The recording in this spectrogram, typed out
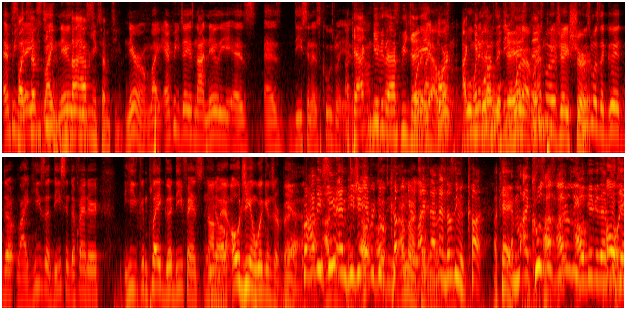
gonna. MPJ like 17. like nearly he's not averaging 17 near him. Like MPJ is not nearly as as decent as Kuzma is. Okay, I can give defense. you the MPJ. What, yeah, like, Kuzma, I can when give it comes to defense, whatever. MPJ sure. Kuzma's a good like he's a decent defender. He can play good defense. No, you know, man, OG and Wiggins are better. But have you seen MPJ ever do a cut in your life? That man doesn't even cut. Okay, Kuzma's literally. I'll give you that. Oh, he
